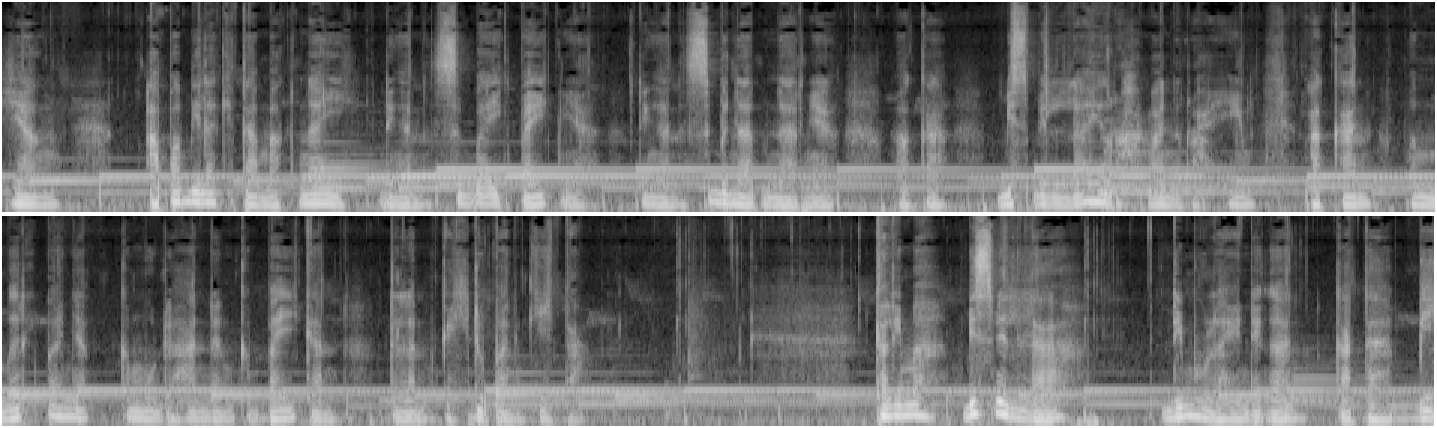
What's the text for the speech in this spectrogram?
yang apabila kita maknai dengan sebaik-baiknya, dengan sebenar-benarnya, maka Bismillahirrahmanirrahim akan memberi banyak kemudahan dan kebaikan dalam kehidupan kita. Kalimah bismillah dimulai dengan kata bi.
